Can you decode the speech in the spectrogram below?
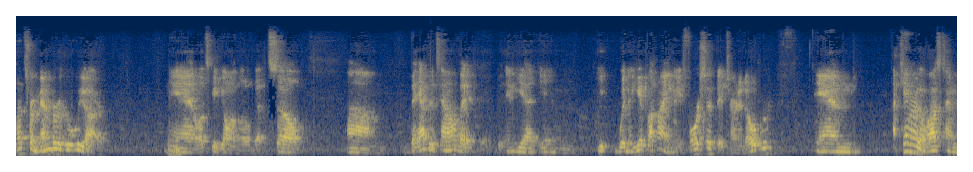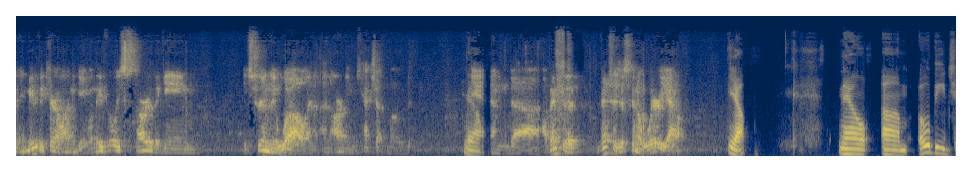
let's remember who we are Mhm. and let's get going a little bit. So um, they have the talent, they, and yet in when they get behind, they force it, they turn it over, and I can't remember the last time, maybe the Carolina game, when they really started the game extremely well and, and aren't in catch-up mode, Yeah. and uh, eventually, eventually, just going to wear you out. Yeah. Now, um, OBJ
